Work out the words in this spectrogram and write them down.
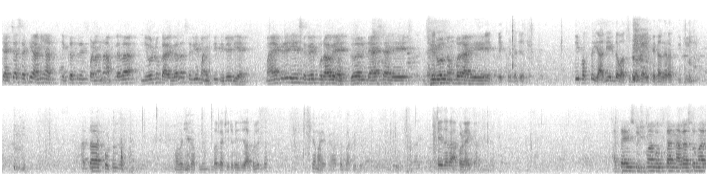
त्याच्यासाठी आम्ही आज एकत्रितपणानं आपल्याला निवडणूक आयोगाला सगळी माहिती दिलेली आहे. माझ्याकडे हे सगळे पुरावे आहेत. घर डॅश आहे झिरो नंबर आहे. एक एक मिनिट. ती फक्त यादी एकदा वाचून द्या का एकेका घरात किती. आता फोटो मगाशी दाखवले. बघाची तुम्ही जे दाखवलेत ना. त्या माझ्याकडे आता बाकीचे ते जरा आपण ऐका. आता हे सुषमा गुप्ता नालासोमार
